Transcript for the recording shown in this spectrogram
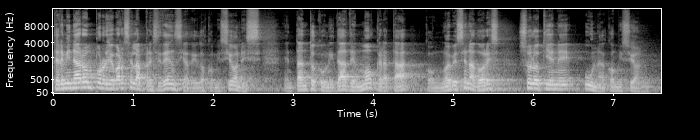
terminaron por llevarse la presidencia de dos comisiones, en tanto que Unidad Demócrata, con nueve senadores, solo tiene una comisión.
